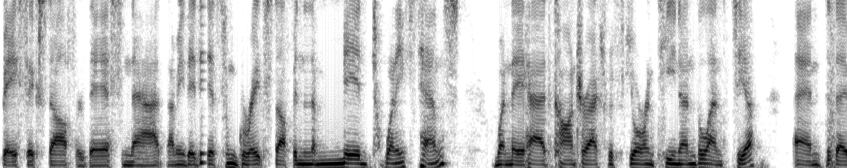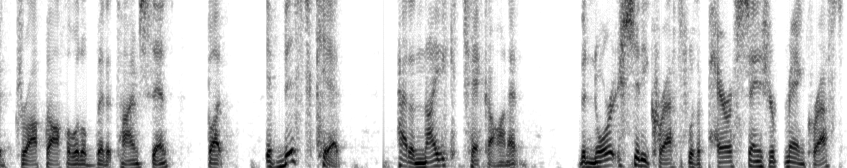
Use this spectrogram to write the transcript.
basic stuff or this and that. I mean, they did some great stuff in the mid 2010s when they had contracts with Fiorentina and Valencia, and they've dropped off a little bit at times since. But if this kit had a Nike tick on it, the Norwich City crest was a Paris Saint Germain crest,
